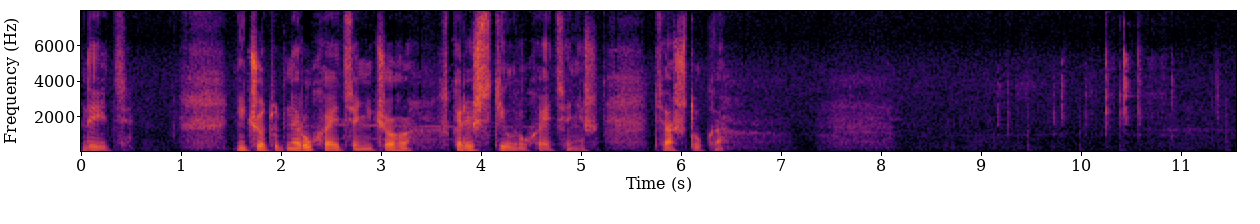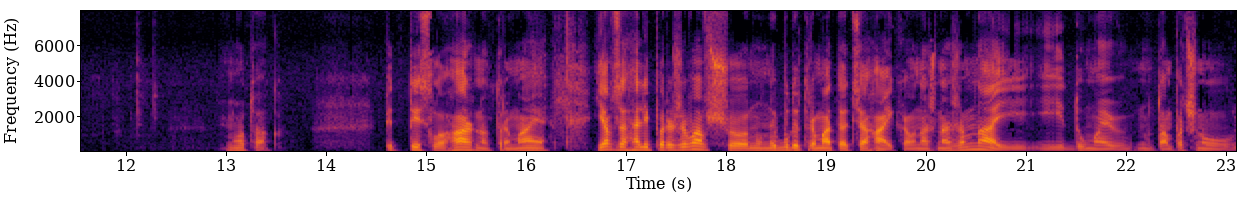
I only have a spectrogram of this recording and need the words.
Дивіться. Нічого тут не рухається, нічого. Скоріш стіл рухається, ніж ця штука. Ну так. Підтисло гарно, тримає. Я взагалі переживав, що ну, не буде тримати оця гайка. Вона ж нажимна, і, і думаю, ну там почну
